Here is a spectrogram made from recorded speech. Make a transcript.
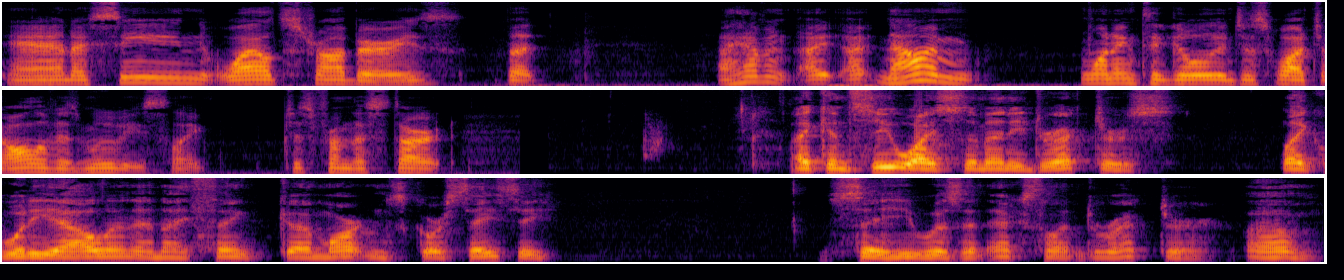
and I've seen Wild Strawberries, but I haven't. I, I now I'm wanting to go and just watch all of his movies, like just from the start. I can see why so many directors, like Woody Allen and I think uh, Martin Scorsese, say he was an excellent director. Um,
